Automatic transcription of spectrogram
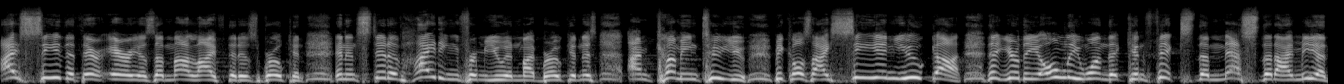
I see that there are areas of my life that is broken. And instead of hiding from you in my brokenness, I'm coming to you because I see in you God, that you're the only one that can fix the mess that I'm in.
